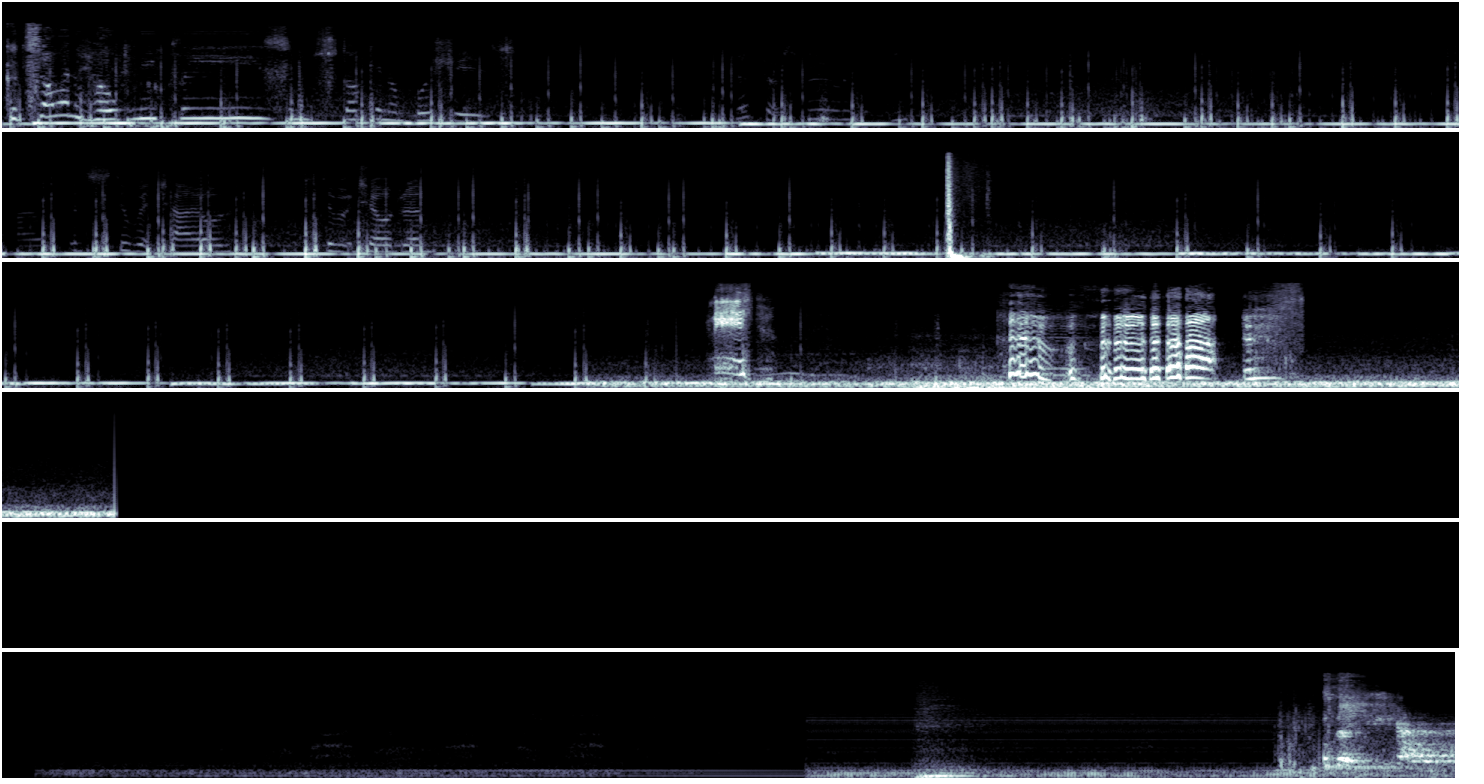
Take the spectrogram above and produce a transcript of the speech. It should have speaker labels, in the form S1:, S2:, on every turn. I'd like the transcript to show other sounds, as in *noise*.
S1: Could someone help me, please? I'm stuck in the bushes.
S2: future.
